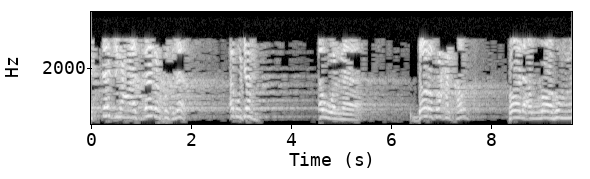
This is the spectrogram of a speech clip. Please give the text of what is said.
استجمع أسباب الخذلان أبو جهل أول ما دارت رحى الحرب قال اللهم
